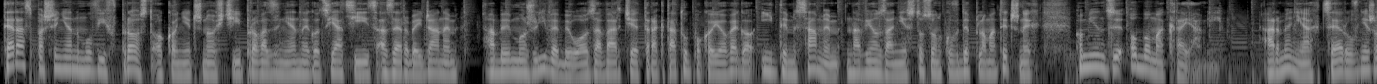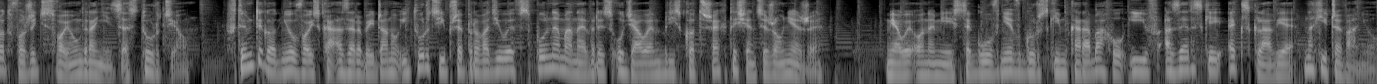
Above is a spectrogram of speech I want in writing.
Teraz Paszynian mówi wprost o konieczności prowadzenia negocjacji z Azerbejdżanem, aby możliwe było zawarcie traktatu pokojowego i tym samym nawiązanie stosunków dyplomatycznych pomiędzy oboma krajami. Armenia chce również otworzyć swoją granicę z Turcją. W tym tygodniu wojska Azerbejdżanu i Turcji przeprowadziły wspólne manewry z udziałem blisko 3000 żołnierzy. Miały one miejsce głównie w Górskim Karabachu i w azerskiej eksklawie na Hiczewaniu.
